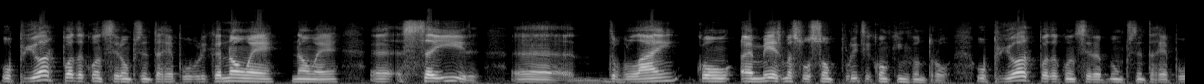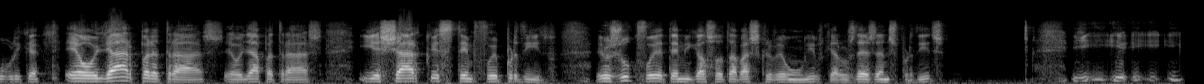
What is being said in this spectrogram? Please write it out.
o pior que pode acontecer a um Presidente da República não é, não é uh, sair uh, de Belém com a mesma solução política com que encontrou. O pior que pode acontecer a um Presidente da República é olhar para trás, é olhar para trás e achar que esse tempo foi perdido. Eu julgo que foi até Miguel Tavares escreveu um livro que era Os 10 Anos Perdidos, e, e, e,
